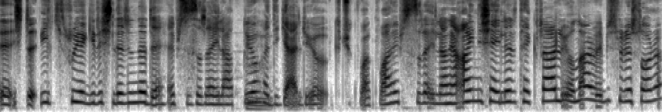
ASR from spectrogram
ee, işte ilk suya girişlerinde de hepsi sırayla atlıyor Hmm. hadi gel diyor küçük vakfa hepsi sırayla yani aynı şeyleri tekrarlıyorlar ve bir süre sonra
